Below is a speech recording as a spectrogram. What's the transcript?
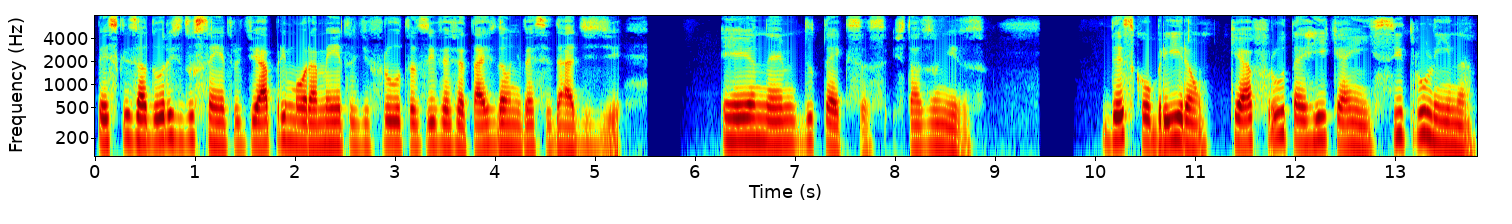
Pesquisadores do Centro de Aprimoramento de Frutas e Vegetais da Universidade de A&M do Texas, Estados Unidos, descobriram que a fruta é rica em citrulina,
